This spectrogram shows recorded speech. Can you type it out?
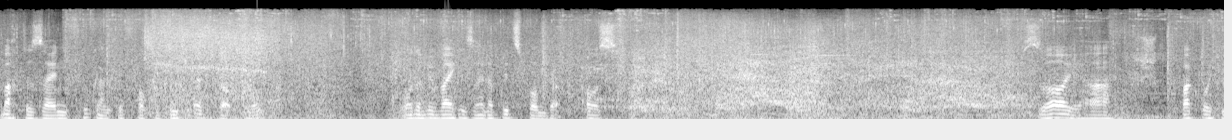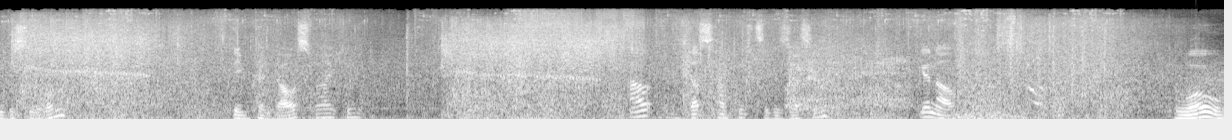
macht er seinen Flugangriff hoffentlich öfter. So. Oder wir weichen seiner Blitzbombe aus. So, ja. Spack ruhig ein bisschen rum. Dem können wir ausweichen. Au, Das hat nicht so gesessen. Genau. Wow.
